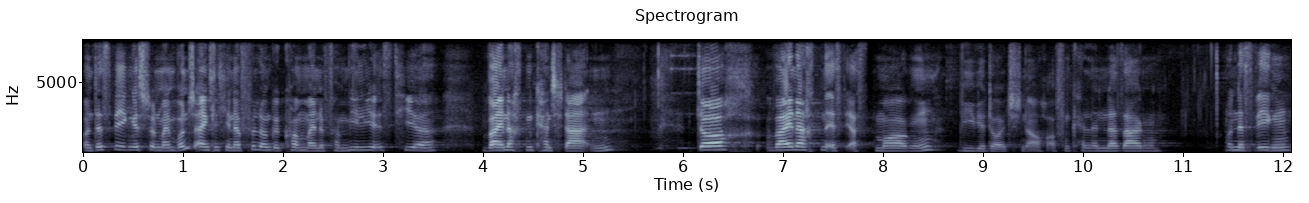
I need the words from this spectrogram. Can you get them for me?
Und deswegen ist schon mein Wunsch eigentlich in Erfüllung gekommen. Meine Familie ist hier, Weihnachten kann starten. Doch Weihnachten ist erst morgen, wie wir Deutschen auch auf dem Kalender sagen. Und deswegen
